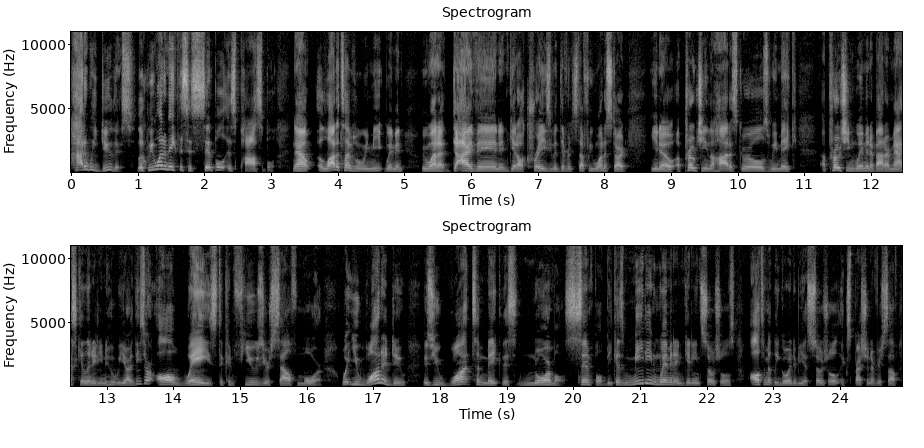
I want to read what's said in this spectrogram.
How do we do this? Look, we want to make this as simple as possible. Now, a lot of times when we meet women, we want to dive in and get all crazy with different stuff. We want to start, you know, approaching the hottest girls. We make approaching women about our masculinity and who we are. These are all ways to confuse yourself more. What you want to do is you want to make this normal, simple, because meeting women and getting social is ultimately going to be a social expression of yourself,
